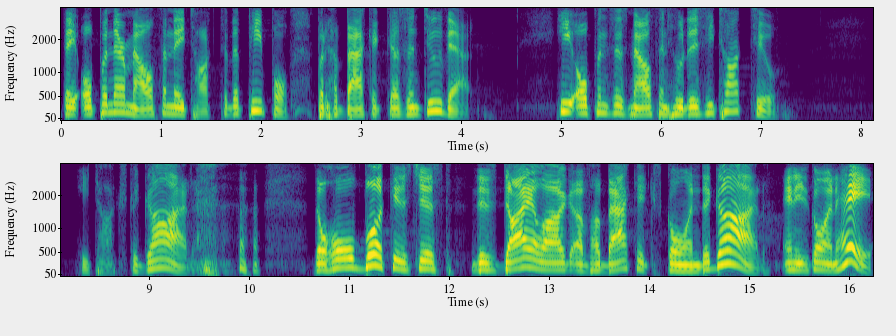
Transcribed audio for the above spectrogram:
They open their mouth and they talk to the people. But Habakkuk doesn't do that. He opens his mouth, and who does he talk to? He talks to God. the whole book is just this dialogue of Habakkuk's going to God. And he's going, hey,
